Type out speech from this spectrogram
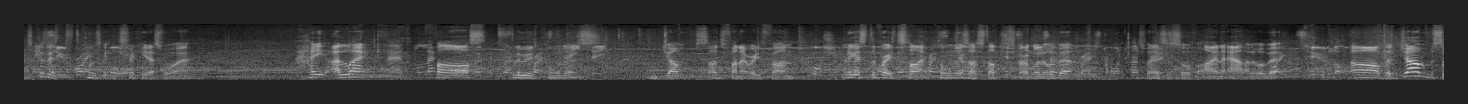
It's because right corners getting tricky. That's why. I hate. I like fast, four opens over fluid corners and jumps. I just find that really fun. When it gets to the very left five over tight corners, I start to struggle a little bit. over crest, 100. That's when it's to sort of iron it out a little bit. Oh, the jumps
